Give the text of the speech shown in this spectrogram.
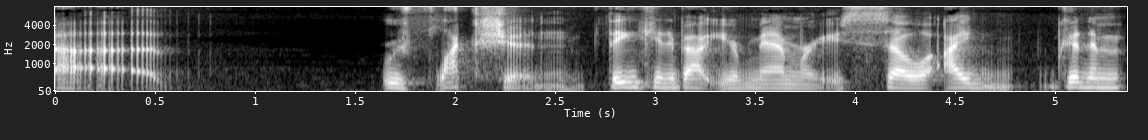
uh, reflection, thinking about your memories. So I'm gonna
